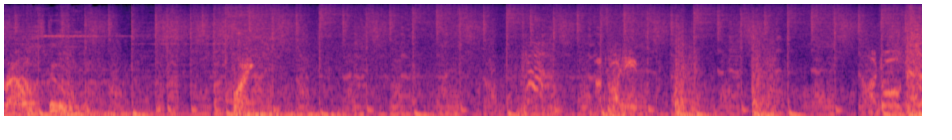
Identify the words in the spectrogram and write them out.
Round two. Fight! Hadouken! Hadouken!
